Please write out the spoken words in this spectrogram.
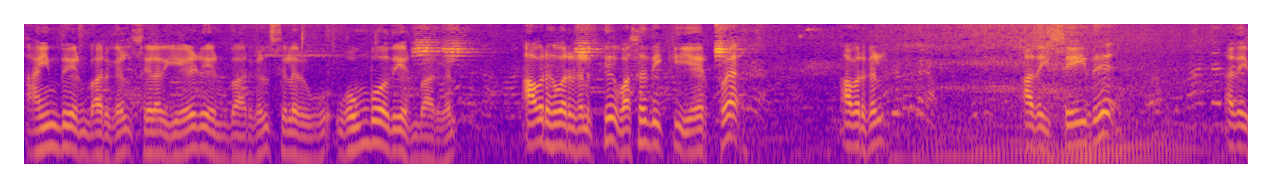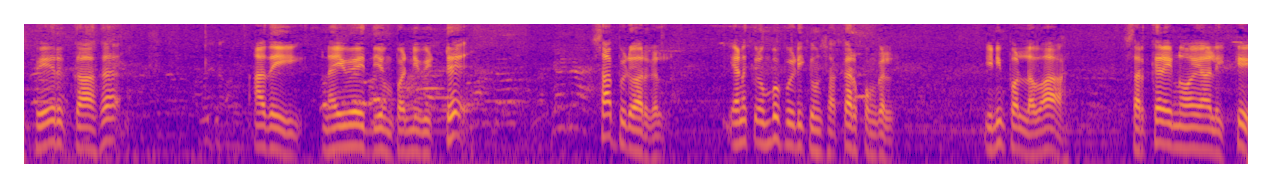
ஐந்து என்பார்கள் சிலர் ஏழு என்பார்கள் சிலர் ஒ- ஒம்பது என்பார்கள். அவரவர்களுக்கு வசதிக்கு ஏற்ப அவர்கள் அதை செய்து அதை பேருக்காக அதை நைவேத்தியம் பண்ணிவிட்டு சாப்பிடுவார்கள். எனக்கு ரொம்ப பிடிக்கும் சக்கரை பொங்கல். இனிப்பல்லவா? சர்க்கரை நோயாளிக்கு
